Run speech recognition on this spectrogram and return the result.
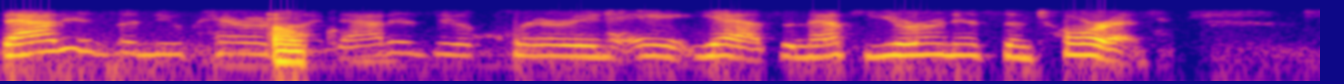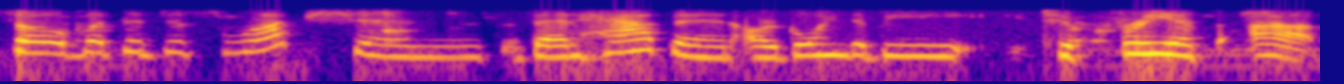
That is the new paradigm. Okay. That is the Aquarian age. Yes, and that's Uranus and Taurus. So, but the disruptions that happen are going to be to free us up,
